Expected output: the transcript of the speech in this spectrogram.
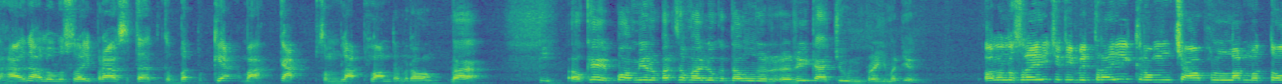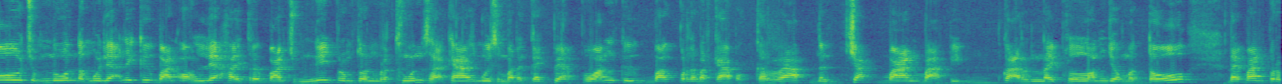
សាហាវណាស់លោកលោកស្រីប្រើសិតតែកបិតបកៈបាទកាប់សម្លាប់ប្លន់តែម្ដងបាទអូខេព័ត៌មានរបិទសូមឲ្យលោកកតុងរាយការណ៍ជូនប្រិយមិត្តយើង អរលោកលោកស្រីជាទីមេត្រីក្រុមចៅប្លន់ម៉ូតូចំនួន11លាក់នេះគឺបានអស់លាក់ហើយត្រូវបានជំនាញព្រមទាំងរដ្ឋធ្ងន់សហការជាមួយសមត្ថកិច្ចពាក់ព័ន្ធគឺបើកប្រតិបត្តិការបក្រាបនិងចាប់បានបាទពីករណីប្លន់យកម៉ូតូដែលបានប្រ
